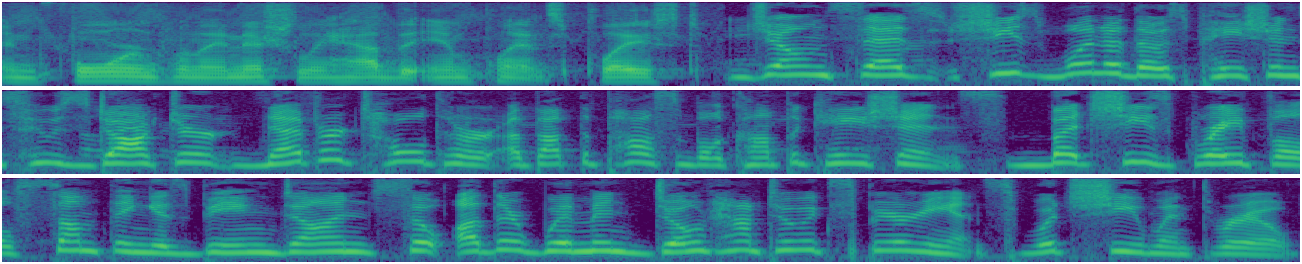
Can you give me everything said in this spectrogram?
informed when they initially had the implants placed. Jones says she's one of those patients whose doctor never told her about the possible complications. But she's grateful something is being done so other women don't have to experience what she went through.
